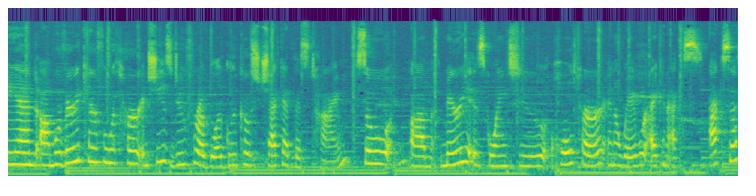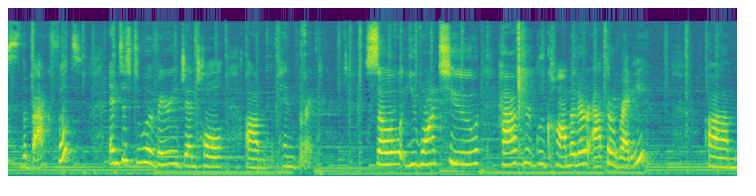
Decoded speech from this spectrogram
and um, we're very careful with her and she is due for a blood glucose check at this time. So um, Mary is going to hold her in a way where I can access the back foot and just do a very gentle um, pin prick. So you want to have your glucometer at the ready um,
